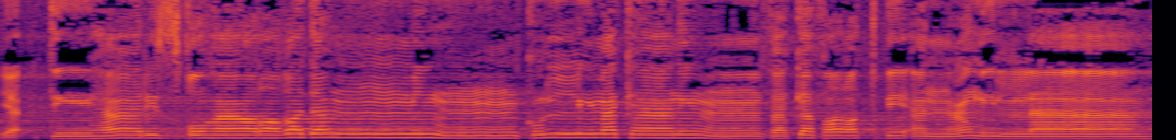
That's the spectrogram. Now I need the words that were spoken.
يأتيها رزقها رغدا من كل مكان فكفرت بأنعم الله.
